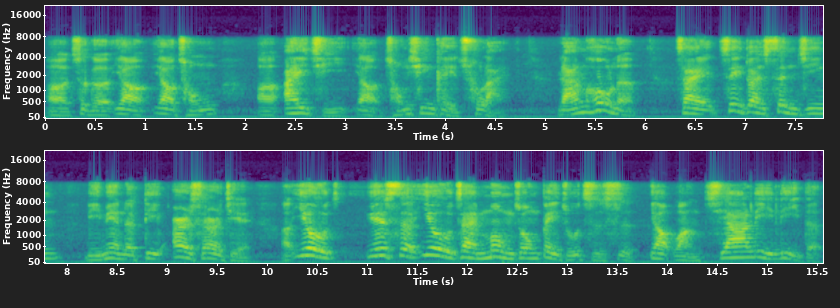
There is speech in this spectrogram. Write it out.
呃，这个要要从呃埃及要重新可以出来，然后呢，在这段圣经里面的第二十二节，呃，又约瑟又在梦中被主指示要往加利利的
